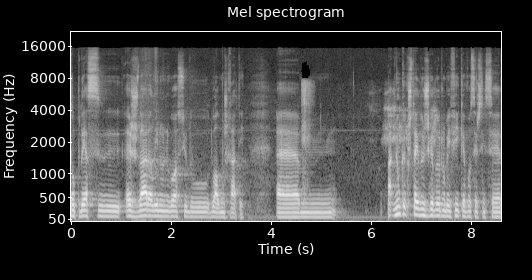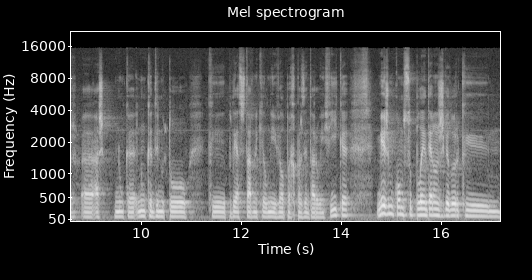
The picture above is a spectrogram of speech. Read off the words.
que ele pudesse ajudar ali no negócio do, do Almusrati. Um, nunca gostei do jogador no Benfica, vou ser sincero. Uh, acho que nunca, nunca denotou que pudesse estar naquele nível para representar o Benfica. Mesmo como suplente, era um jogador que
